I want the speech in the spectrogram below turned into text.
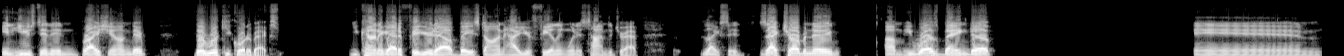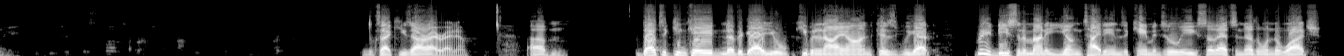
in Houston and Bryce Young, they're they're rookie quarterbacks. You kind of got to figure it out based on how you're feeling when it's time to draft. Like I said, Zach Charbonnet, um, he was banged up, and looks like he's all right right now. Um, Dalton Kincaid, another guy you're keeping an eye on because we got pretty decent amount of young tight ends that came into the league, so that's another one to watch.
